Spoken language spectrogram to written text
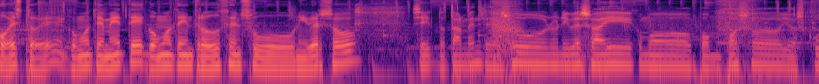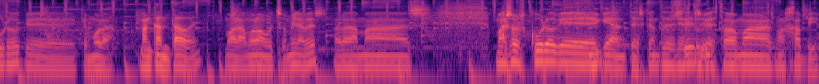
Ojo, esto, ¿eh? Cómo te mete, cómo te introduce en su universo. Sí, totalmente. Es un universo ahí como pomposo y oscuro que, que mola. Me ha encantado, ¿eh? Mola, mola mucho. Mira, ¿ves? Ahora más, más oscuro que, que antes. Que antes decías Sí, tú sí. que estaba más, más happy.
